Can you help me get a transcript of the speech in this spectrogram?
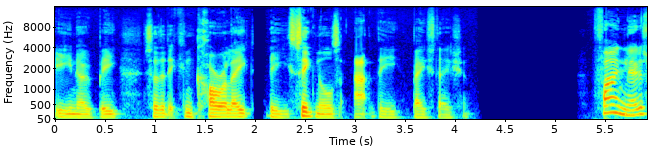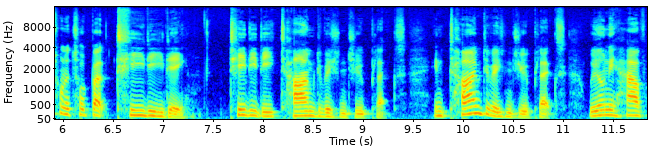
eNodeB so that it can correlate the signals at the base station. Finally, I just want to talk about TDD. TDD, time division duplex. In time division duplex, we only have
